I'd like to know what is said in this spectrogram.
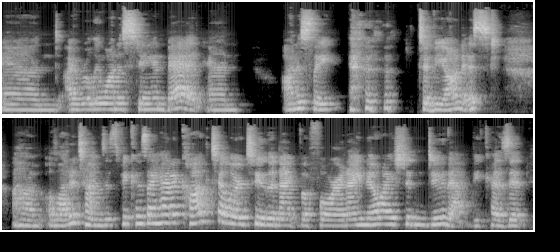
and I really want to stay in bed. And honestly, to be honest, um, a lot of times it's because I had a cocktail or two the night before. And I know I shouldn't do that because it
